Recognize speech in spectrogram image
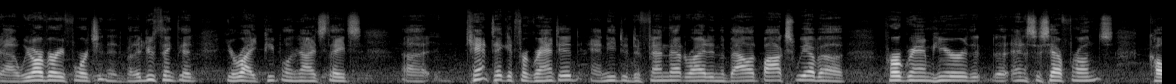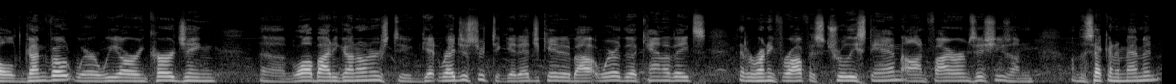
uh, we are very fortunate, but I do think that you're right. People in the United States uh, can't take it for granted and need to defend that right in the ballot box. We have a program here that uh, NSSF runs called Gun Vote, where we are encouraging um, law-abiding gun owners to get registered, to get educated about where the candidates that are running for office truly stand on firearms issues, on on the Second Amendment,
